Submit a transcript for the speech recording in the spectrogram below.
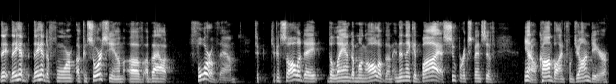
they they had they had to form a consortium of about four of them to to consolidate the land among all of them, and then they could buy a super expensive, you know, combine from John Deere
